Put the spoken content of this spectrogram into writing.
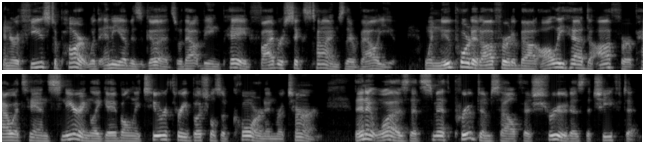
and refused to part with any of his goods without being paid five or six times their value. When Newport had offered about all he had to offer, Powhatan sneeringly gave only two or three bushels of corn in return. Then it was that Smith proved himself as shrewd as the chieftain.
